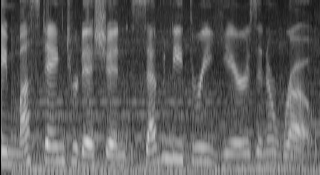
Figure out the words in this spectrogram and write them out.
A Mustang tradition 73 years in a row.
